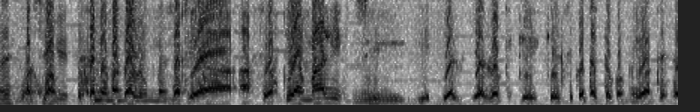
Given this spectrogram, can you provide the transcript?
¿eh? Bueno, Así Juan, que déjame mandarle un mensaje a, a Sebastián Mali y, Sí. y- y al, y al bloque que, que él se contactó conmigo antes de,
